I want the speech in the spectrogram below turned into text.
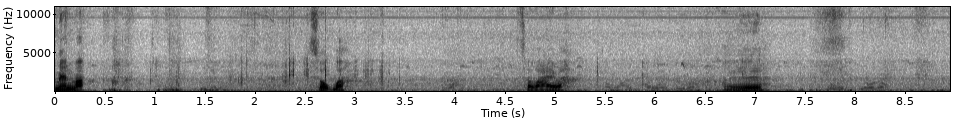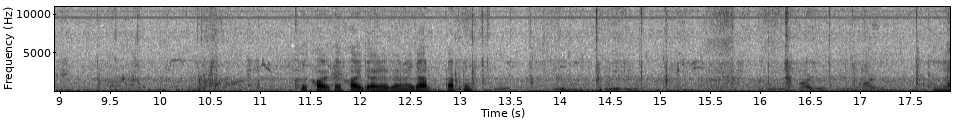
แมนบ่ ซกบ่สบายบ่เออค่อยๆค่อยๆเดี๋ยวเดี๋ยวเดี๋ยวนะยอดแป๊บนึงอะไร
